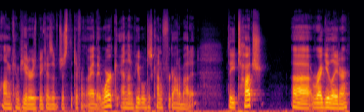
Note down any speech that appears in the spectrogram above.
on computers because of just the different way they work and then people just kind of forgot about it. The touch uh, regulator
